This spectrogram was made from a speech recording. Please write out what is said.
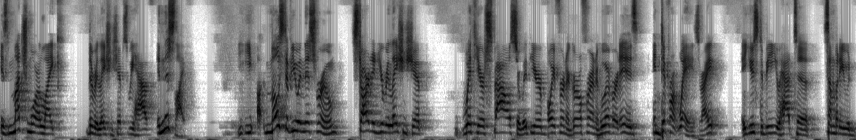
is much more like the relationships we have in this life. Uh, most of you in this room started your relationship with your spouse or with your boyfriend or girlfriend or whoever it is in different ways, right? It used to be you had to somebody would,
